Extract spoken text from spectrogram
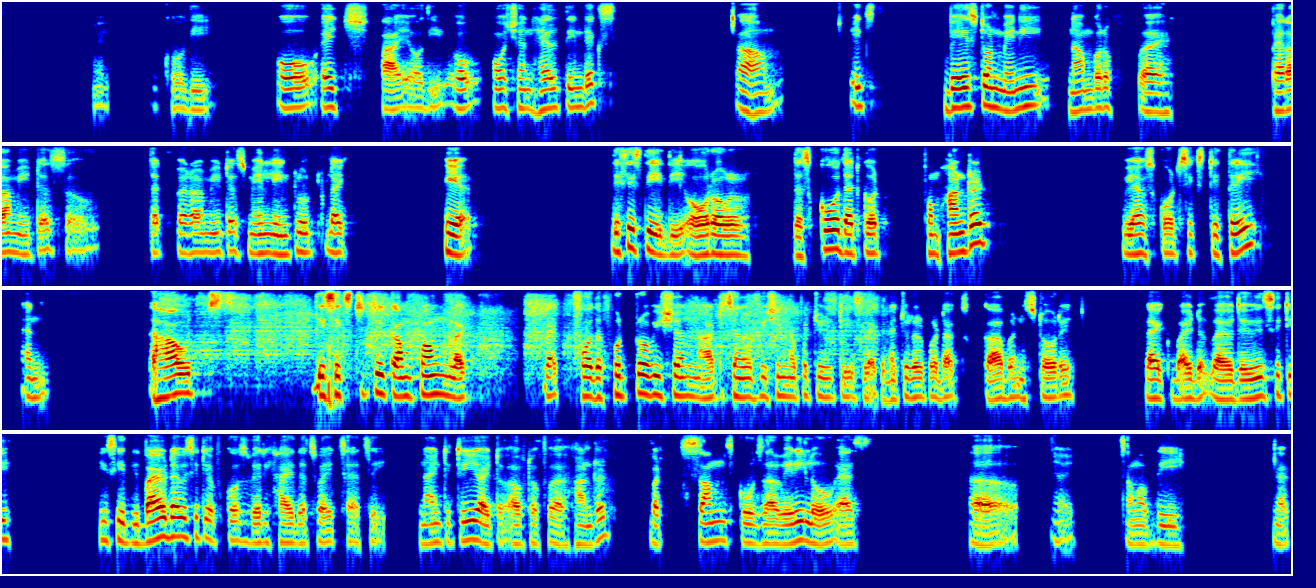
Called the OHI or the Ocean Health Index. Um, it's based on many number of uh, parameters. So that parameters mainly include like here. This is the, the overall, the score that got from 100 we have scored 63 and how the 63 come from like like for the food provision artisanal fishing opportunities like natural products carbon storage like biodiversity. You see the biodiversity of course very high. That's why it's at a 93 out of 100 but some scores are very low as uh, some of the like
